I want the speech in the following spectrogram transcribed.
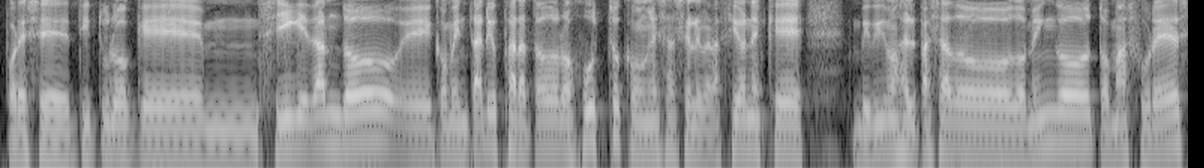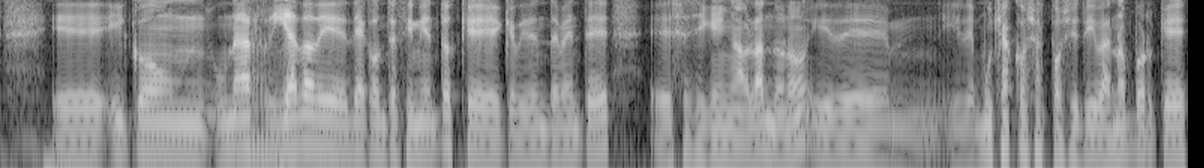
por ese título que mm, sigue dando eh, comentarios para todos los justos con esas celebraciones que vivimos el pasado domingo, Tomás Furés, eh, y con una riada de, acontecimientos que, evidentemente se siguen hablando, ¿no? Y de, de, muchas cosas positivas, ¿no? Porque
